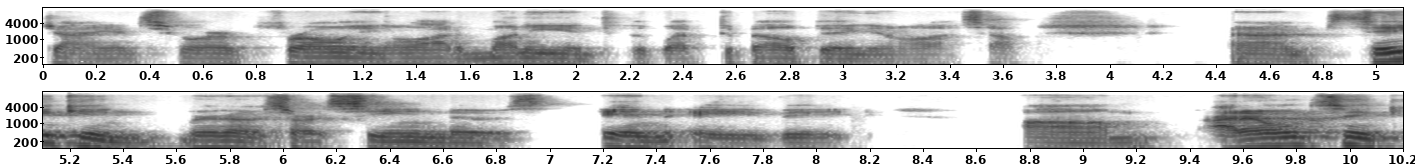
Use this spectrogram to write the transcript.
giants who are throwing a lot of money into the web developing and all that stuff. And I'm thinking we're going to start seeing those in AV. Um, I don't think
